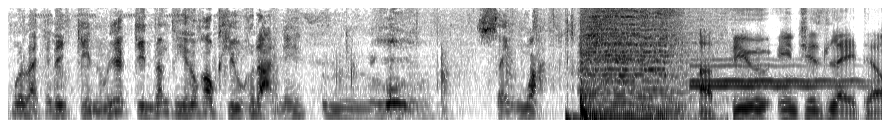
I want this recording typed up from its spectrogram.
เมื่อไหร่จะได้กินไม่ใช่กินทั้งทีต้องเข้าคิวขนาดนี้ เซ็งว่ะ A few inches later.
